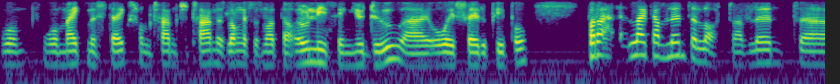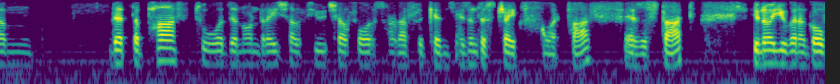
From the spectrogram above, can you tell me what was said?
will will make mistakes from time to time, as long as it's not the only thing you do. I always say to people, but I, like I've learned a lot. I've learned um, that the path towards a non-racial future for South Africans isn't a straightforward path as a start. You know, you're going to go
